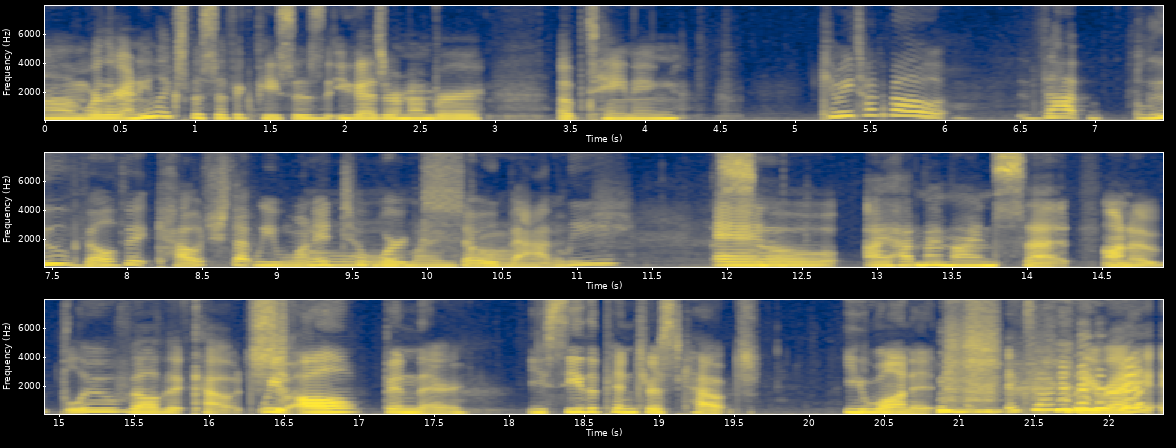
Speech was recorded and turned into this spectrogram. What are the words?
Um, were there any like specific pieces that you guys remember obtaining? Can we talk about that blue velvet couch that we wanted to Oh work so gosh. badly? And so I had my mind set on a blue velvet couch. We've all been there. You see the Pinterest couch. You want it. exactly right.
